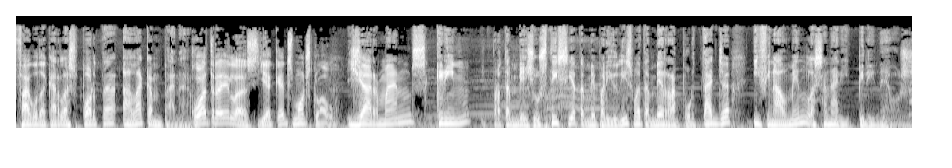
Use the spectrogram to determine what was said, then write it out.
Fago de Carles Porta a la campana. Quatre L's i aquests mots clau. Germans, crim, però també justícia, també periodisme, també reportatge i, finalment, l'escenari Pirineus.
